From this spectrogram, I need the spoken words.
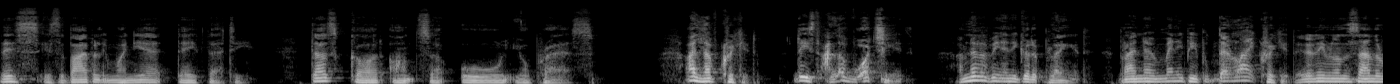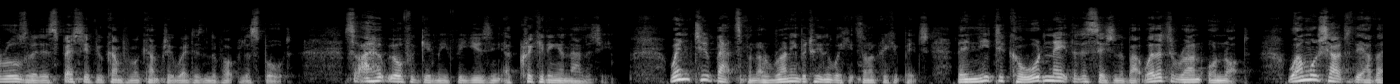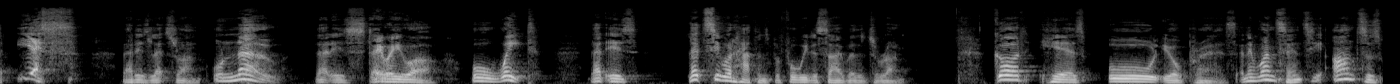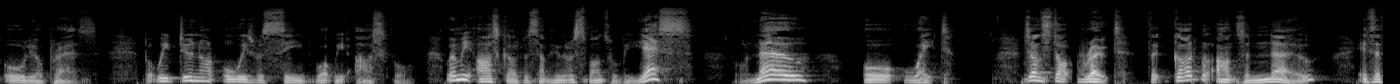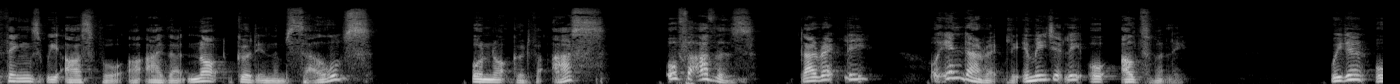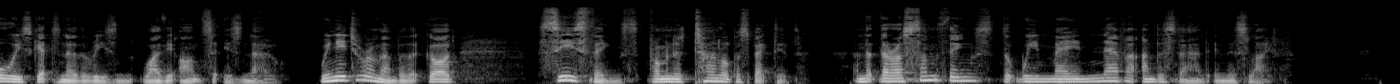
This is the Bible in one year, day 30. Does God answer all your prayers? I love cricket. At least I love watching it. I've never been any good at playing it. But I know many people don't like cricket. They don't even understand the rules of it, especially if you come from a country where it isn't a popular sport. So I hope you'll forgive me for using a cricketing analogy. When two batsmen are running between the wickets on a cricket pitch, they need to coordinate the decision about whether to run or not. One will shout to the other, yes! That is, let's run. Or no! That is, stay where you are. Or wait. That is, let's see what happens before we decide whether to run. God hears all your prayers, and in one sense, He answers all your prayers. But we do not always receive what we ask for. When we ask God for something, the response will be yes, or no, or wait. John Stott wrote that God will answer no if the things we ask for are either not good in themselves, or not good for us, or for others, directly or indirectly, immediately or ultimately. We don't always get to know the reason why the answer is no. We need to remember that God sees things from an eternal perspective and that there are some things that we may never understand in this life.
